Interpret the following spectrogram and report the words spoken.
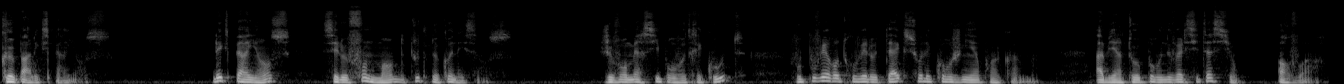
que par l'expérience. L'expérience, c'est le fondement de toutes nos connaissances. Je vous remercie pour votre écoute. Vous pouvez retrouver le texte sur lescoursjuniens.com. À bientôt pour une nouvelle citation. Au revoir.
